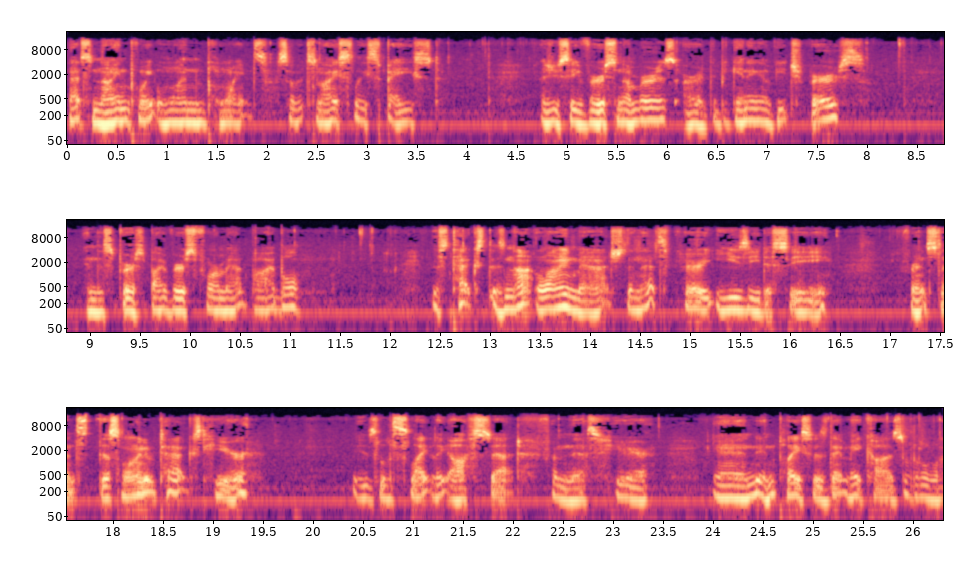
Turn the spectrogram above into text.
that's 9.1 points, so it's nicely spaced. As you see, verse numbers are at the beginning of each verse in this verse by verse format Bible. This text is not line matched, and that's very easy to see. For instance, this line of text here is slightly offset from this here and in places that may cause a little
